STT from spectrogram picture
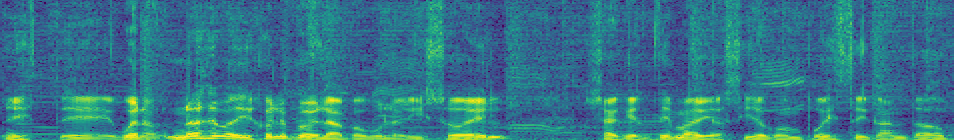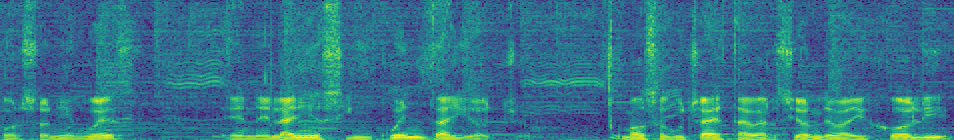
este, bueno, no es de Buddy Holly porque la popularizó él, ya que el tema había sido compuesto y cantado por Sonny West en el año 58. Vamos a escuchar esta versión de Buddy Holly,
